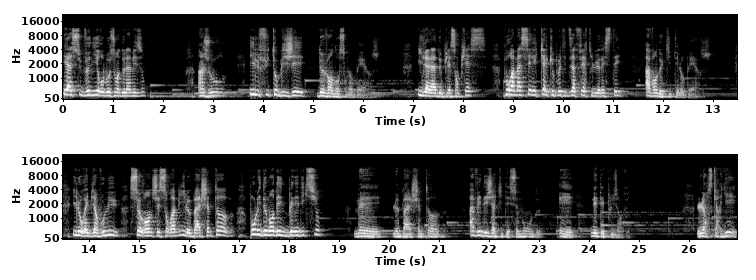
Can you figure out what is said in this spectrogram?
et à subvenir aux besoins de la maison. Un jour, il fut obligé de vendre son auberge. Il alla de pièce en pièce pour amasser les quelques petites affaires qui lui restaient avant de quitter l'auberge. Il aurait bien voulu se rendre chez son rabbi, le Baal Tov, pour lui demander une bénédiction. Mais le Baal Tov avait déjà quitté ce monde et n'était plus en vie. Lorsqu'Arié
